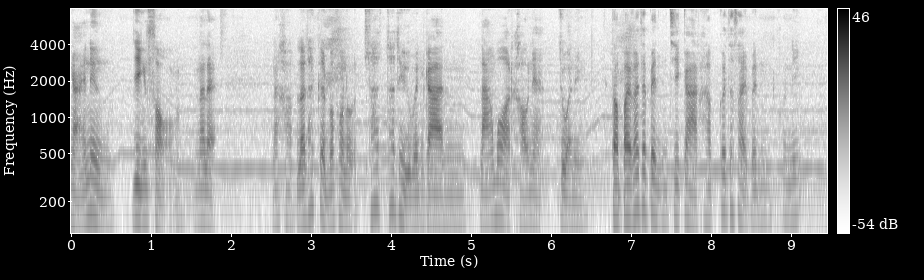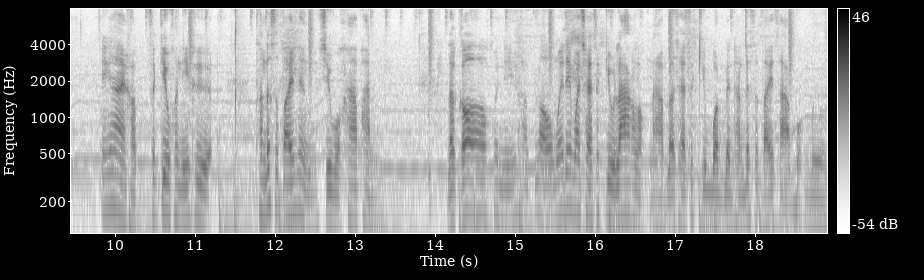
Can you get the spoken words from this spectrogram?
หงายหนึ่งยิงสองนั่นแหละนะครับแล้วถ้าเกิดว่าฝั่งโน้นถ้าถ้าถือเป็นการล้างบอร์ดเขาเนี่ยจั่วหนึ่งต่อไปก็จะเป็นจีการ์ดครับ ก็จะใส่เป็นคนนี้ง่ายๆครับ สกิลคนนี้คือทันเดอร์สไตล์หนึ่งชิวบวกห้าพันแล้วก็คนนี้ครับ เราไม่ได้มาใช้สกิลล่างหรอกนะครับ เราใช้สกิลบนเป็นทันเดอร์สไตล์สามบวกหมื่น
